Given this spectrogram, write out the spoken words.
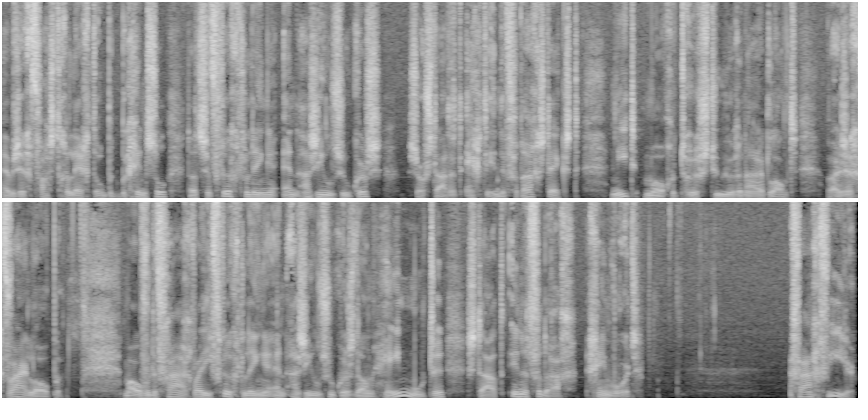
hebben zich vastgelegd op het beginsel dat ze vluchtelingen en asielzoekers, zo staat het echt in de verdragstekst, niet mogen terugsturen naar het land waar ze gevaar lopen. Maar over de vraag waar die vluchtelingen en asielzoekers dan heen moeten, staat in het verdrag geen woord. Vraag 4.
